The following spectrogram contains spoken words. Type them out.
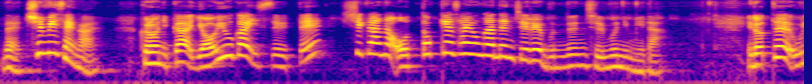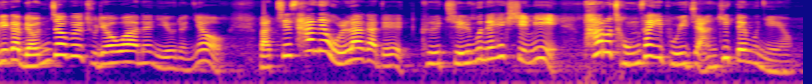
네, 취미생활. 그러니까 여유가 있을 때 시간을 어떻게 사용하는지를 묻는 질문입니다. 이렇듯 우리가 면접을 두려워하는 이유는요, 마치 산에 올라가듯 그 질문의 핵심이 바로 정상이 보이지 않기 때문이에요.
